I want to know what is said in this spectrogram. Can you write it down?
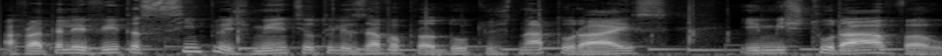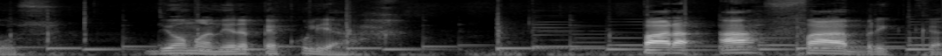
A Fratelli Vita simplesmente utilizava produtos naturais e misturava-os de uma maneira peculiar. Para a fábrica,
